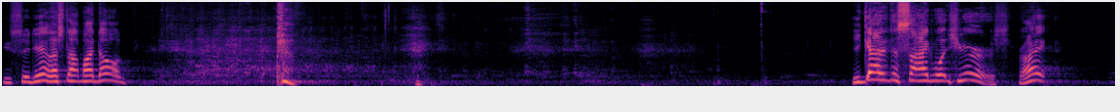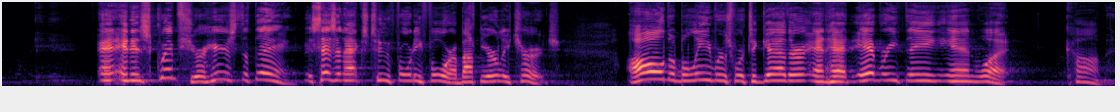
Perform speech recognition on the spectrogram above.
He said, Yeah, that's not my dog. you got to decide what's yours, right? And, and, in Scripture, here's the thing it says in Acts 2.44 about the early church all the believers were together and had everything in what? Common.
